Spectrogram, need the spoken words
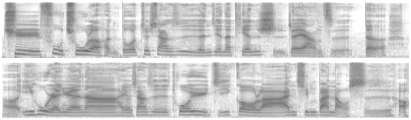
去付出了很多，就像是人间的天使这样子的呃医护人员啊，还有像是托育机构啦、安亲班老师，哈，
